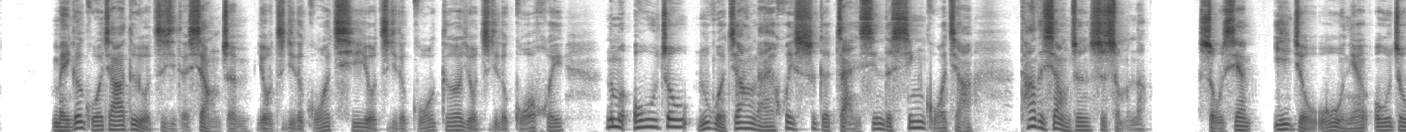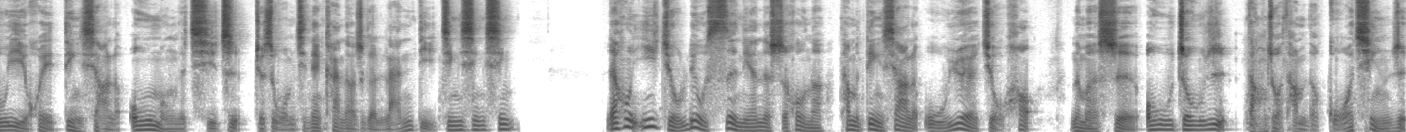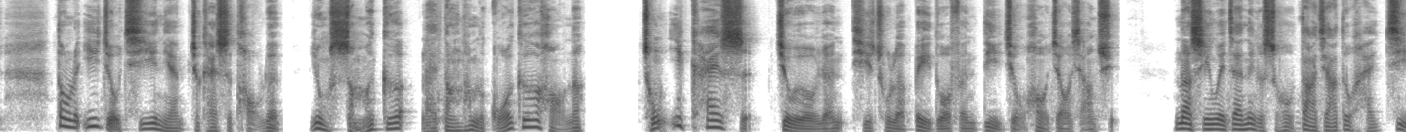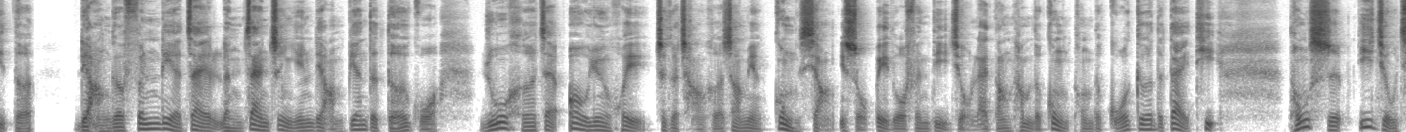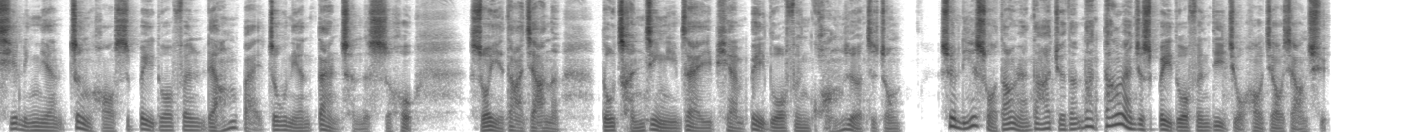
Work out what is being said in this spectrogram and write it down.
每个国家都有自己的象征，有自己的国旗，有自己的国歌，有自己的国徽。那么，欧洲如果将来会是个崭新的新国家，它的象征是什么呢？首先，一九五五年，欧洲议会定下了欧盟的旗帜，就是我们今天看到这个蓝底金星星。然后，一九六四年的时候呢，他们定下了五月九号。那么是欧洲日，当做他们的国庆日。到了一九七一年，就开始讨论用什么歌来当他们的国歌好呢？从一开始就有人提出了贝多芬第九号交响曲。那是因为在那个时候，大家都还记得两个分裂在冷战阵营两边的德国。如何在奥运会这个场合上面共享一首贝多芬第九来当他们的共同的国歌的代替？同时，一九七零年正好是贝多芬两百周年诞辰的时候，所以大家呢都沉浸于在一片贝多芬狂热之中，所以理所当然，大家觉得那当然就是贝多芬第九号交响曲。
